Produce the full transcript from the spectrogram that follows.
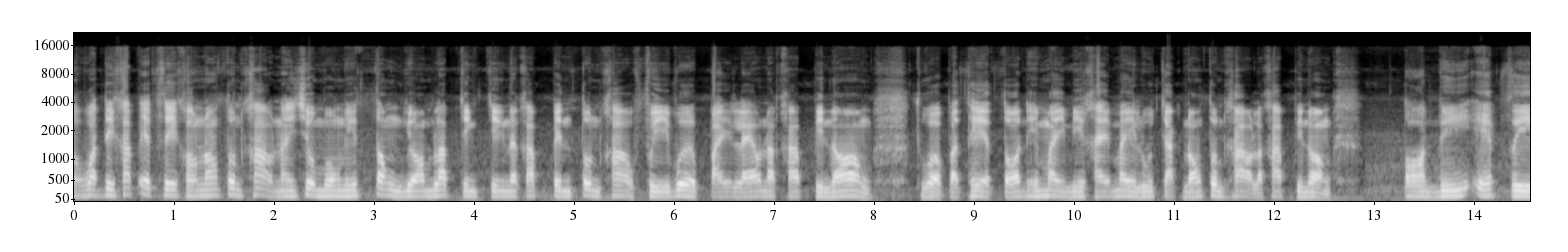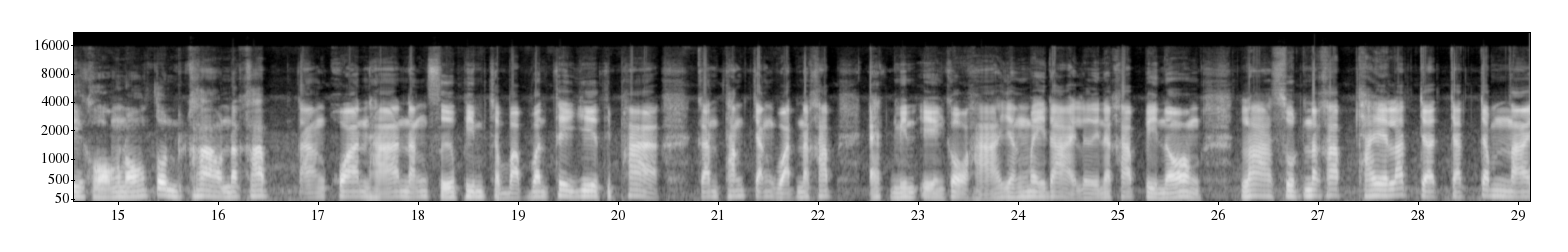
สวัสดีครับ FC ของน้องต้นข้าวในชั่วโมงนี้ต้องยอมรับจริง ๆ นะครับ เป็นต้นข้าวฟีเวอร์ไปแล้วนะครับพี่น้อง ทั่วประเทศตอนนี้ไม่มีใครไม่รู้จักน้องต้นข้าวแล้วครับ พี่น้อง ตอนนี้ FC ของน้องต้นข้าวนะครับ ต่างควานหาหนังสือพิมพ์ฉบับวันที่ 25 กันทั้งจังหวัดนะครับ แอดมินเองก็หายังไม่ได้เลยนะครับพี่น้อง ล่าสุดนะครับ ไทยรัฐจะจัดจำหน่าย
